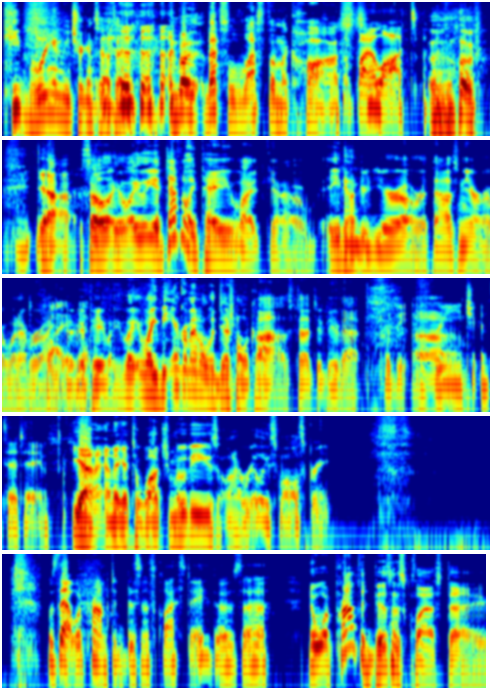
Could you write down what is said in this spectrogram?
Keep bringing me chicken satay, and but that's less than the cost. By a lot. yeah, so like, you definitely pay like you know eight hundred euro or thousand euro or whatever. Fly, I, I yep. pay like, like like the incremental additional cost uh, to do that. For the Um, free chicken satay. Yeah, and I get to watch movies on a really small screen. Was that what prompted business class day? Those uh Now, what prompted Business Class Day,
